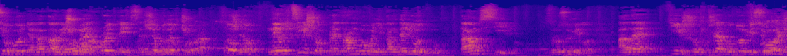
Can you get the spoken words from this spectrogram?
сьогодні на даний Вчора. момент пройтися. Ще були вчора. Тобто не оці, що притрамбовані там, де льот був, там сіль. Зрозуміло. Але ті, що вже готові сьогодні,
